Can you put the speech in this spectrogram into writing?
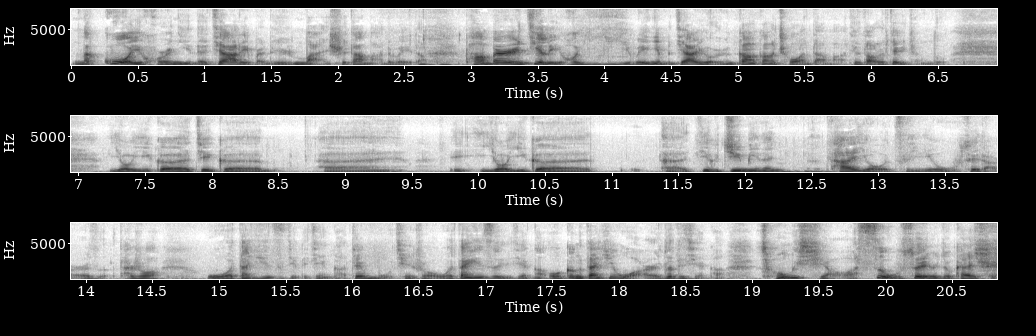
那过一会儿你的家里边就是满是大麻的味道，旁边人进来以后，以为你们家有人刚刚抽完大麻，就到了这个程度。有一个这个呃，有一个呃这个居民呢，他有自己一个五岁的儿子，他说我担心自己的健康。这母亲说，我担心自己的健康，我更担心我儿子的健康。从小啊，四五岁的时候就开始，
